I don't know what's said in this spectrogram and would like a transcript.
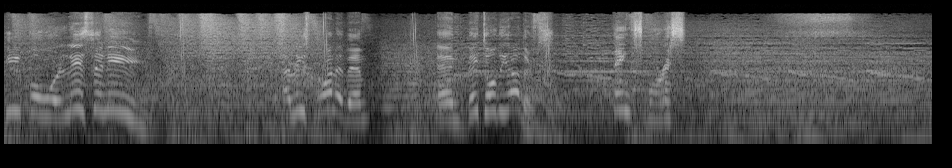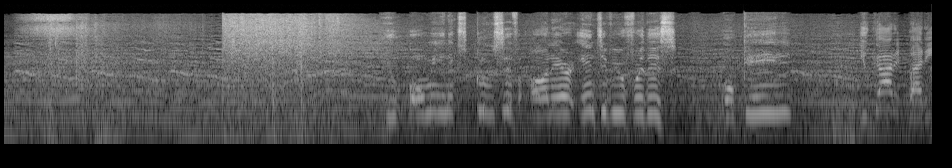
People were listening! At least one of them. And they told the others. Thanks, Morris. You owe me an exclusive on-air interview for this, okay? You got it, buddy.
